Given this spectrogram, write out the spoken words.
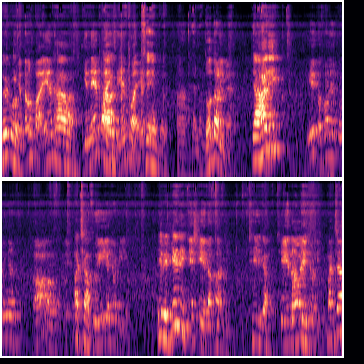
ਬਿਲਕੁਲ। ਜਿੱਦਾਂ ਉਹ ਪਾਏ ਆ ਨਾ ਹਾਂ। ਜਿੰਨੇ ਪਾਏ ਸੇਮ ਪਾਏ। ਸੇਮ ਹਾਂ ਦੁੱਧ ਵਾਲੀ ਮੈਂ। ਕਿਆ ਹੈ ਜੀ? ਇਹ ਗੱਬਾਂ ਨੇ ਕੁੜੀਆਂ। ਆ ਅੱਛਾ। ਸੂਈ ਆ ਝੋਟੀ ਇਹ ਵੇਖਿਆ ਜੀ? ਇਹ 6 ਦਾ ਖਾਣੀ ਠੀਕ ਆ। 6 ਦਾ ਬੜੀ ਝੋਟੀ ਬੱਚਾ।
